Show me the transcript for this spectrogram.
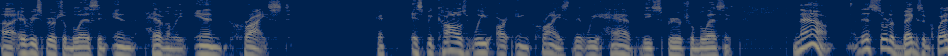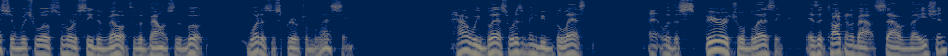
Uh, every spiritual blessing in heavenly in Christ. Okay. It's because we are in Christ that we have these spiritual blessings. Now, this sort of begs a question, which we'll sort of see develop through the balance of the book. What is a spiritual blessing? How are we blessed? What does it mean to be blessed uh, with a spiritual blessing? Is it talking about salvation?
